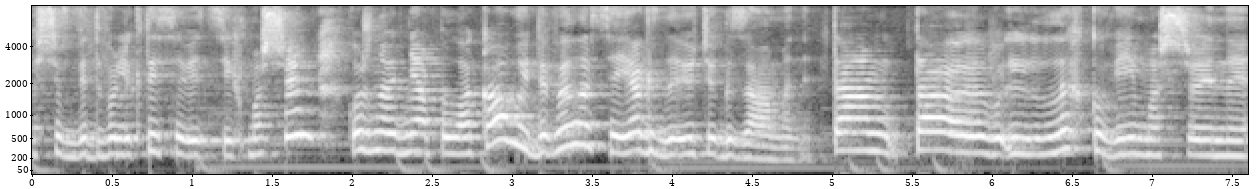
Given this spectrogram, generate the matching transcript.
щоб відволіктися від цих машин, кожного дня пила каву і дивилася, як здають екзамени. Там та легкові машини,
